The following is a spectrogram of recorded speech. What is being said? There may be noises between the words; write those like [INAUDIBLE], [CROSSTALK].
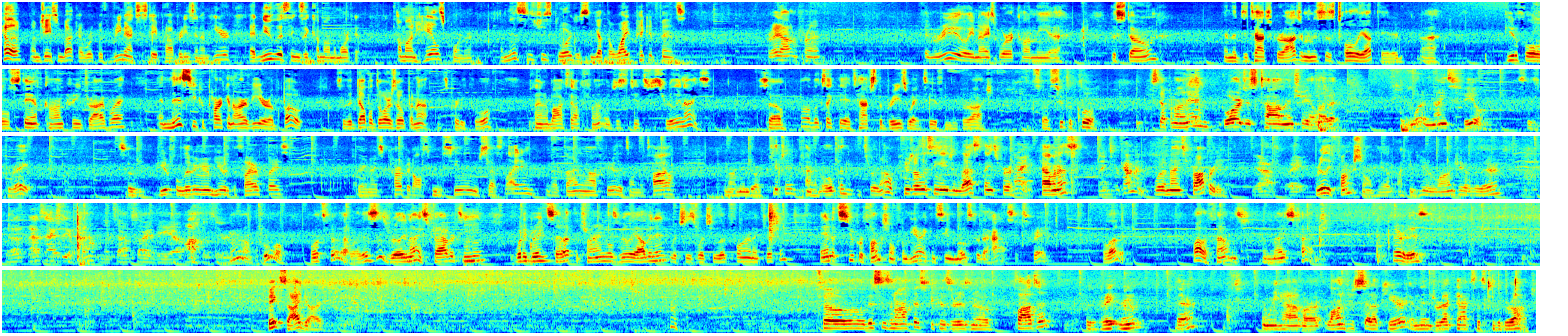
Hello, I'm Jason Buck. I work with Remax Estate Properties and I'm here at new listings that come on the market. I'm on Hales Corner and this is just gorgeous. You got the white picket fence right out in front and really nice work on the, uh, the stone and the detached garage. I mean, this is totally updated. Uh, beautiful stamped concrete driveway. And this you could park an RV or a boat. So the double doors open up. That's pretty cool planter box out front, which is it's just really nice. So, well, it looks like they attached the breezeway too from the garage. So super cool. Stepping on in, gorgeous tile entry, I love it. And what a nice feel. This is great. So beautiful living room here with the fireplace. Very nice carpet, all smooth ceiling, recessed lighting. We got dining off here that's on the tile. And on into our kitchen, kind of open. It's really, oh, here's our listing agent, Les. Thanks for Hi. having us. Thanks for coming. What a nice property. Yeah, it's great. Really functional. Yeah, I can hear laundry over there. That, that's actually a fountain that's outside the uh, office area. Oh, cool. Well, let's go that way. This is really nice. Travertine. What a great setup. The triangle's really evident, which is what you look for in a kitchen. And it's super functional. From here, I can see most of the house. It's great. I love it. Wow, the fountain's a nice touch. There it is. Big side yard. So this is an office because there is no closet. There's a great room there. And we have our laundry set up here and then direct access to the garage.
